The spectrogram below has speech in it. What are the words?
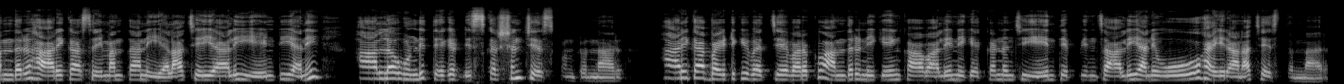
అందరూ హారిక శ్రీమంతాన్ని ఎలా చేయాలి ఏంటి అని హాల్లో ఉండి తెగ డిస్కషన్ చేసుకుంటున్నారు. హారిక బయటికి వచ్చే వరకు అందరూ నీకేం కావాలి నీకెక్కడి నుంచి ఏం తెప్పించాలి అని ఓ హైరాణా చేస్తున్నారు.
